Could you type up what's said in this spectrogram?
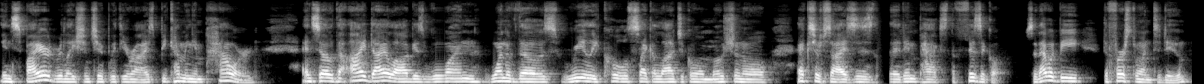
inspired relationship with your eyes, becoming empowered and so the eye dialogue is one one of those really cool psychological emotional exercises that impacts the physical. So that would be the first one to do.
